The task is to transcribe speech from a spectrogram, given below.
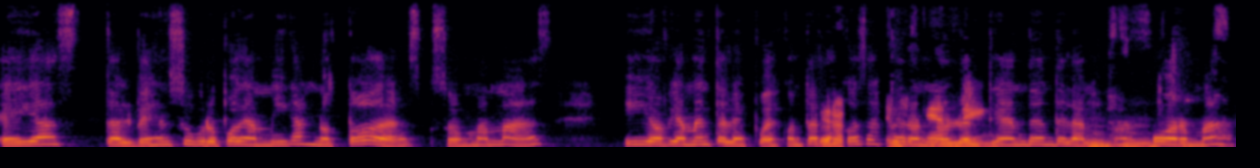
ellas, tal vez en su grupo de amigas, no todas son mamás y obviamente les puedes contar Pero las cosas, pero no lo entienden. de la misma forma.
